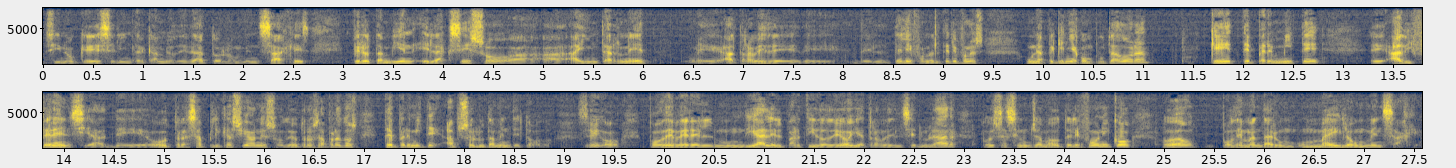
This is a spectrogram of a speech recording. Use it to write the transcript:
sino que es el intercambio de datos, los mensajes pero también el acceso a, Internet eh, a través del teléfono. El teléfono es una pequeña computadora que te permite, eh, a diferencia de otras aplicaciones o de otros aparatos, te permite absolutamente todo. Digo, podés ver el mundial, el partido de hoy a través del celular, podés hacer un llamado telefónico o podés mandar un mail o un mensaje.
